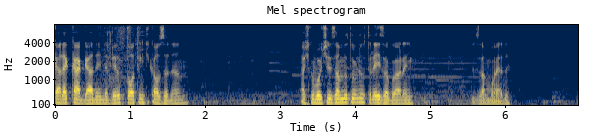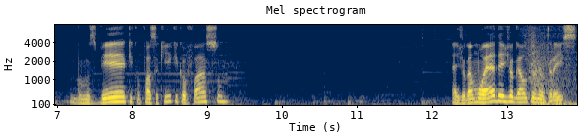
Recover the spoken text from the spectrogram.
Cara cagado, ainda veio o totem que causa dano. Acho que eu vou utilizar meu turno 3 agora, hein. Utilizar a moeda. Vamos ver o que, que eu faço aqui, o que, que eu faço. É, jogar moeda e jogar o turno 3.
